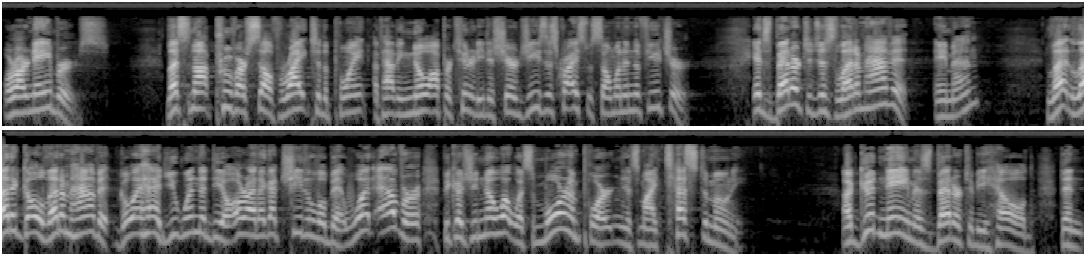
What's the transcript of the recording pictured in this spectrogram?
or our neighbors. Let's not prove ourselves right to the point of having no opportunity to share Jesus Christ with someone in the future. It's better to just let them have it. Amen. Let, let it go. Let them have it. Go ahead. You win the deal. All right, I got cheated a little bit. Whatever, because you know what? What's more important is my testimony. A good name is better to be held than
